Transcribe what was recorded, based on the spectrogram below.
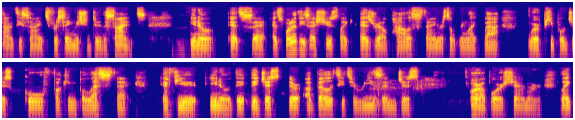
anti-science for saying they should do the science. You know, it's uh, it's one of these issues like Israel Palestine or something like that, where people just go fucking ballistic. If you you know they, they just their ability to reason just or abortion or like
